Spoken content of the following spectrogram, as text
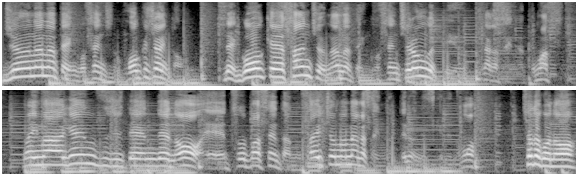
17.5センチのフォークジョイントで合計37.5センチロングっていう長さになってます。まあ、今現時点での、えー、2%の最長の長さになってるんですけれどもちょっとこの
